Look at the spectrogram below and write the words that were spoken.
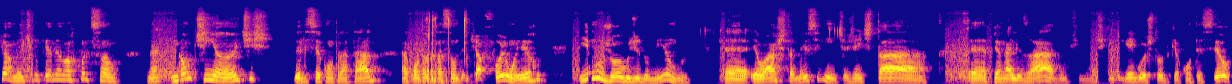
realmente não tem a menor condição. Né? Não tinha antes dele ser contratado, a contratação dele já foi um erro. E no jogo de domingo, é, eu acho também o seguinte: a gente está penalizado, enfim, acho que ninguém gostou do que aconteceu,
